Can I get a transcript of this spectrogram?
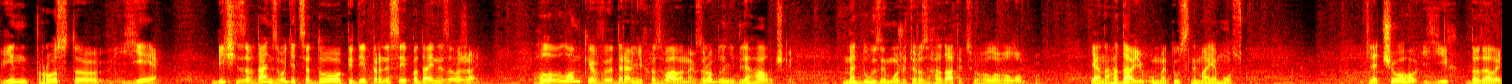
він просто є. Більшість завдань зводяться до піди, принеси, подай, не заважай. Головоломки в древніх розвалинах зроблені для галочки. Медузи можуть розгадати цю головоломку. Я нагадаю, у медуз немає мозку. Для чого їх додали?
